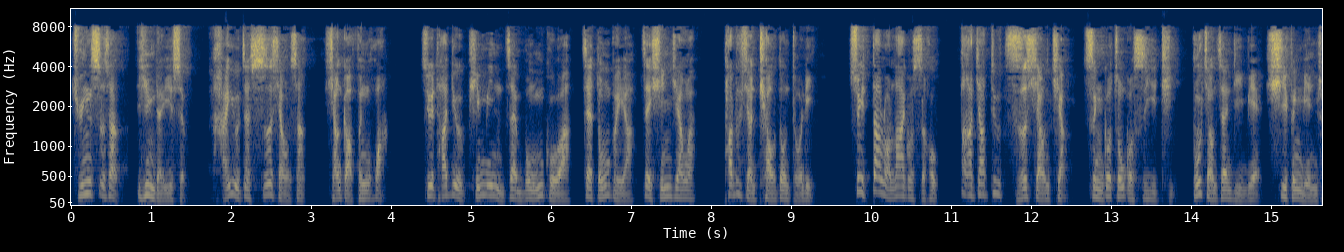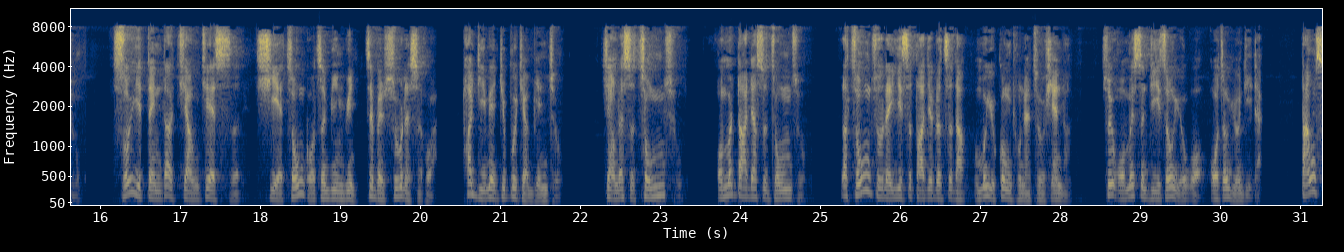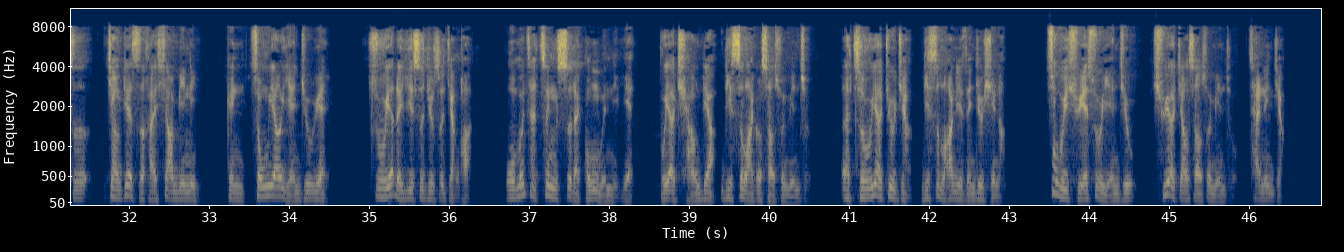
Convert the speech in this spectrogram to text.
军事上硬的一手，还有在思想上想搞分化，所以他就拼命在蒙古啊，在东北啊，在新疆啊，他都想挑动独立。所以到了那个时候，大家都只想讲整个中国是一体。不想在里面细分民族，所以等到蒋介石写《中国之命运》这本书的时候啊，它里面就不讲民族，讲的是宗族。我们大家是宗族，那宗族的意思大家都知道，我们有共同的祖先的，所以我们是你中有我，我中有你的。当时蒋介石还下命令跟中央研究院，主要的意思就是讲哈，我们在正式的公文里面不要强调你是哪个少数民族，呃，主要就讲你是哪里人就行了。作为学术研究，需要讲少数民族才能讲，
